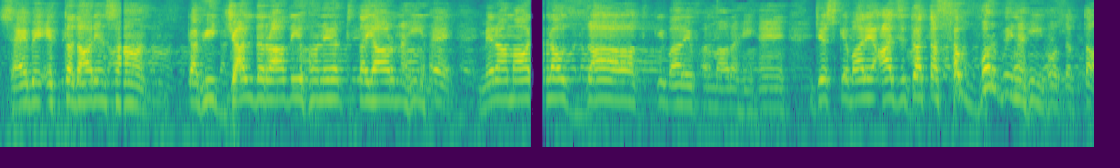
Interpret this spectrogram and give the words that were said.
صاحب اقتدار انسان، کبھی جلد راضی ہونے تیار نہیں ہے۔ میرا مال ذات کے بارے فرما رہے ہیں، جس کے بارے آج کا تصور بھی نہیں ہو سکتا۔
